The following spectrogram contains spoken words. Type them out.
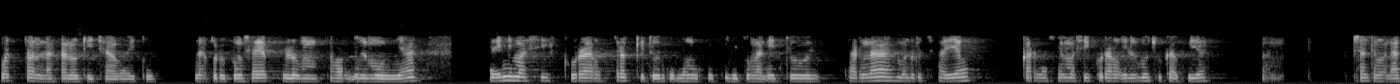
weton lah kalau di Jawa itu. Nah berhubung saya belum paham ilmunya, saya ini masih kurang truk gitu untuk mengikuti hitungan itu karena menurut saya karena saya masih kurang ilmu juga Bu ya pesan dengan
